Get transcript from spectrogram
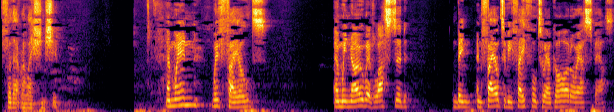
for that relationship. And when we've failed and we know we've lusted and, been, and failed to be faithful to our God or our spouse,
